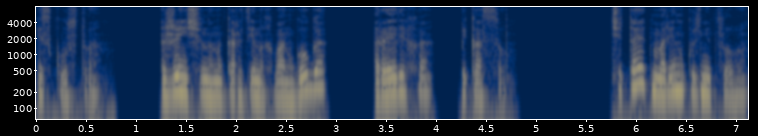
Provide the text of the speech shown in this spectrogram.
искусство. Женщина на картинах Ван Гога, Рериха, Пикассо. Читает Марина Кузнецова.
